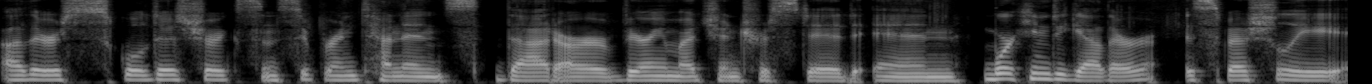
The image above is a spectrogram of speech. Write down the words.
other school districts and superintendents that are very much interested in working together, especially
